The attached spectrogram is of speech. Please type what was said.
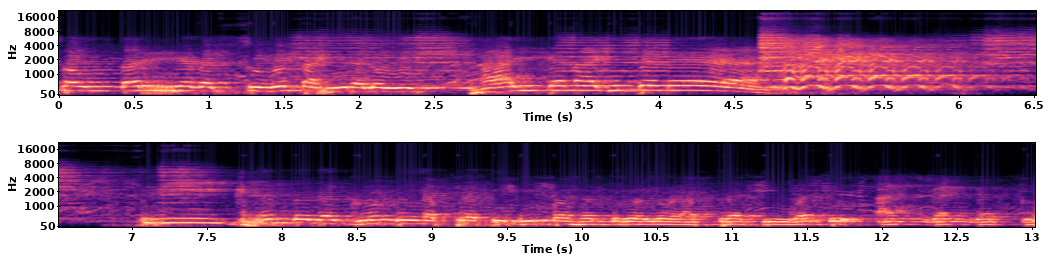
ಸೌಂದರ್ಯದ ಸುಗಂಧ ಹೀರಲು ನಾಯಕನಾಗಿದ್ದೇನೆ ಶ್ರೀಗಂಧದ ಗೊಂಬೆಯ ಪ್ರತಿಬಿಂಬ ಹೊಂದಿರುವ ಇವಳ ಪ್ರತಿ ಒಂದು ಅಂಗಂಗಕ್ಕೂ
